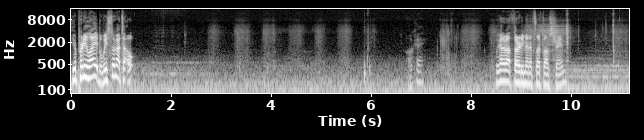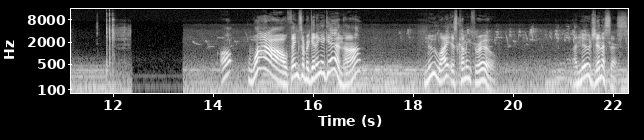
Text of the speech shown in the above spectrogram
You're pretty late, but we still got to. Oh. Okay. We got about 30 minutes left on stream. Oh, wow! Things are beginning again, huh? New light is coming through. A new Genesis.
